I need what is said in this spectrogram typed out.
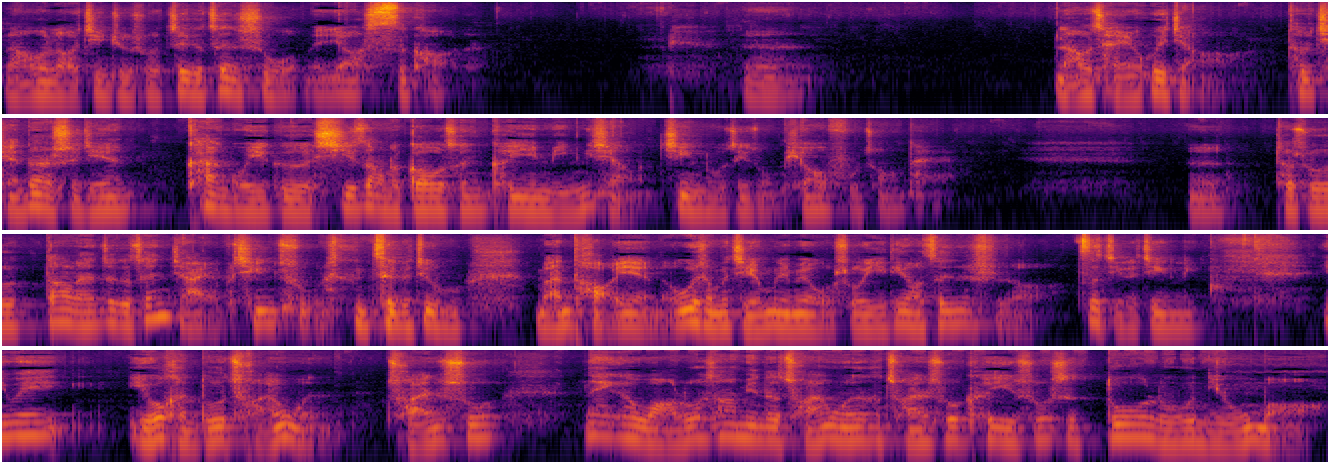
然后老金就说：“这个正是我们要思考的。”嗯，然后彩云会讲，他说前段时间看过一个西藏的高僧可以冥想进入这种漂浮状态。嗯，他说当然这个真假也不清楚，这个就蛮讨厌的。为什么节目里面我说一定要真实啊？自己的经历，因为有很多传闻、传说，那个网络上面的传闻和传说可以说是多如牛毛。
